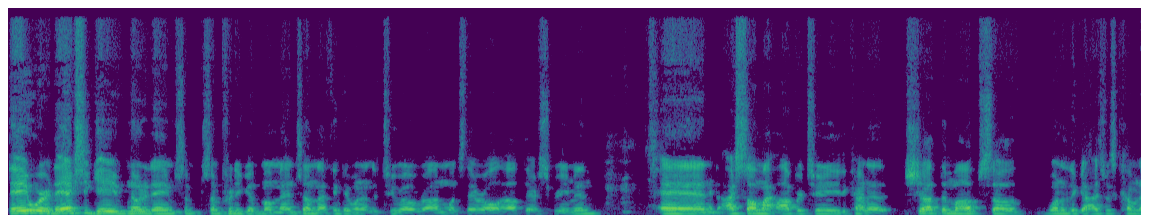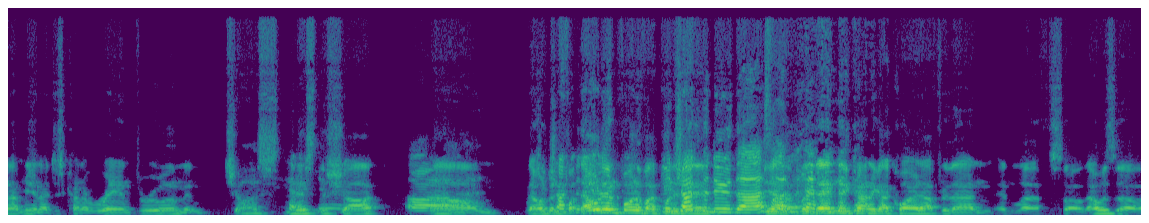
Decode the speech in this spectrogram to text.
they were they actually gave Notre Dame some some pretty good momentum. I think they went on a 2-0 run once they were all out there screaming. And I saw my opportunity to kind of shut them up. So one of the guys was coming at me, and I just kind of ran through him and just Heck missed the shot. Uh, Um, that would have been fun. the that would have dude. been fun if I put you it chucked the dude though. Yeah, but then they kind of got quiet after that and, and left. So that was uh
